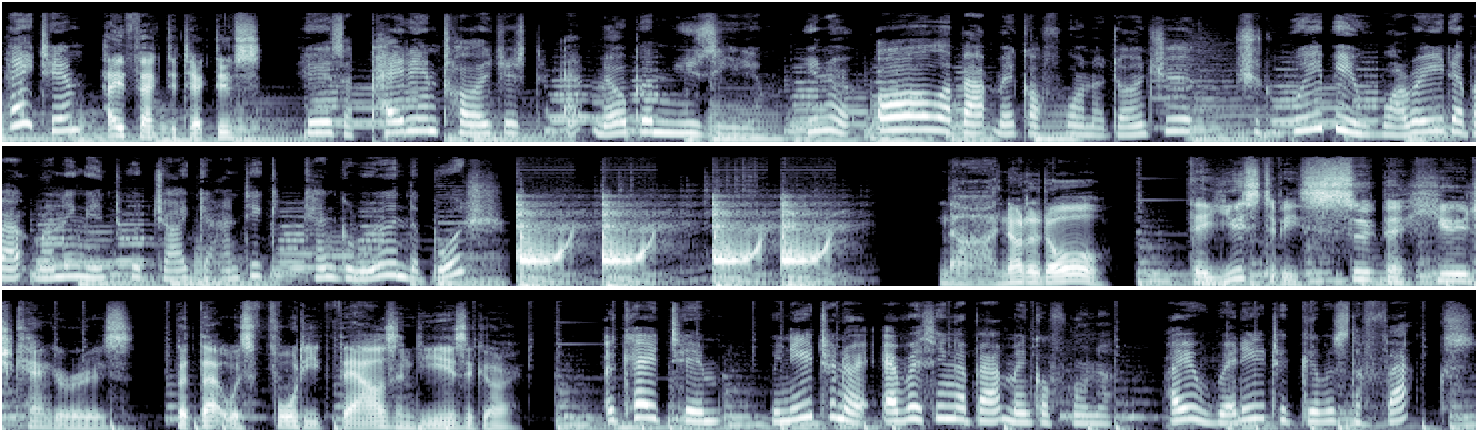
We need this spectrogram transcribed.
Hey, Tim. Hey, Fact Detectives. Here's a paleontologist at Melbourne Museum. You know all about megafauna, don't you? Should we be worried about running into a gigantic kangaroo in the bush? Nah, not at all. There used to be super huge kangaroos, but that was 40,000 years ago. Okay, Tim, we need to know everything about megafauna. Are you ready to give us the facts?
